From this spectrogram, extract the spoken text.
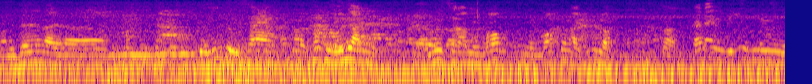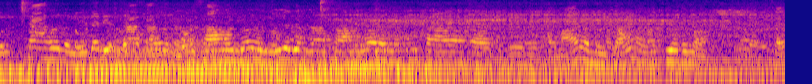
Còn cái này là mình, mình đứng từ xa nó thấp nối nhanh. Để từ xa mình bóp mình bóp cái này cũng được vâng cái này ví dụ mình muốn xa hơn là nối dây điện ra xa hơn nó là vâng, xa hơn nữa là nối dây điện ra xa hơn nữa nó cũng xa ờ, thoải mái là mình cháu này nó kia thôi mà. Ờ, Cháy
